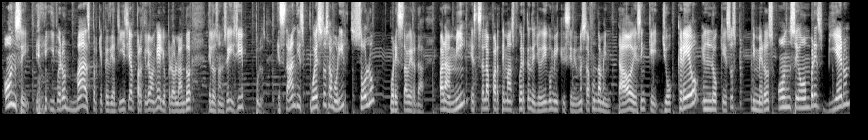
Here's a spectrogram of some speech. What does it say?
once y fueron más, porque pues de allí se partió el Evangelio, pero hablando de los once discípulos, que estaban dispuestos a morir solo por esta verdad. Para mí, esta es la parte más fuerte donde yo digo mi cristianismo está fundamentado, es en que yo creo en lo que esos primeros once hombres vieron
